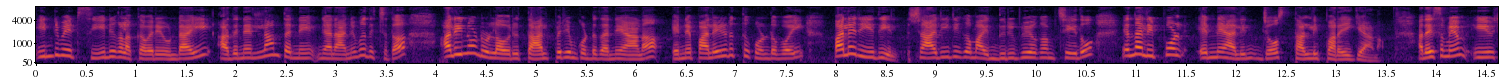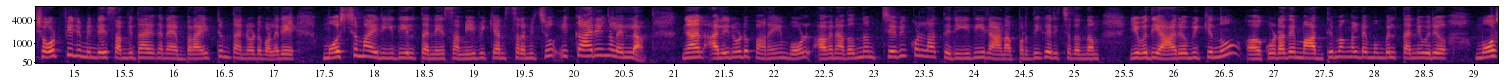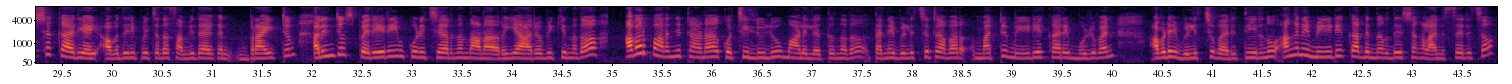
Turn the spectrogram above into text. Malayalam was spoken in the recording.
ഇന്റിമേറ്റ് സീനുകളൊക്കെ വരെ ഉണ്ടായി. അതിനെല്ലാം തന്നെ ഞാൻ അനുവദിച്ചത് അലിനോടുള്ള ഒരു താല്പര്യം കൊണ്ട് തന്നെയാണ് എന്നെ പലയിടത്ത് കൊണ്ടുപോയി പല രീതിയിൽ ശാരീരികമായി ദുരുപയോഗം ചെയ്തു. എന്നാൽ ഇപ്പോൾ എന്നെ അലിൻ ജോസ് തള്ളിപ്പറയുകയാണ്. അതേസമയം ഈ ഷോർട്ട് ഫിലിമിന്റെ സംവിധായകനായ ബ്രൈറ്റും തന്നോട് വളരെ മോശമായ രീതിയിൽ തന്നെ സമീപിക്കാൻ ശ്രമിച്ചു. ഇക്കാര്യങ്ങളെല്ലാം ഞാൻ അലിനോട് പറയുമ്പോൾ അവൻ അതൊന്നും ചെവിക്കൊള്ളാത്ത രീതിയിലാണ് പ്രതികരിച്ചതെന്നും യുവതി ആരോപിക്കുന്നു. കൂടാതെ മാധ്യമങ്ങളുടെ മുമ്പിൽ തന്നെ ഒരു മോശക്കാരിയായി അവതരിപ്പിച്ചത് സംവിധായകൻ ബ്രൈറ്റും അലിൻജോസ് പെരേരയും കൂടി ചേർന്നെന്നാണ് റിയ ആരോപിക്കുന്നത്. അവർ പറഞ്ഞിട്ടാണ് കൊച്ചി ലുലു മാളിൽ എത്തുന്നത്. തന്നെ വിളിച്ചിട്ട് അവർ മറ്റു മീഡിയക്കാരെ മുഴുവൻ അവിടെ വിളിച്ചു വരുത്തിയിരുന്നു. അങ്ങനെ മീഡിയക്കാരുടെ നിർദ്ദേശങ്ങൾ അനുസരിച്ച്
